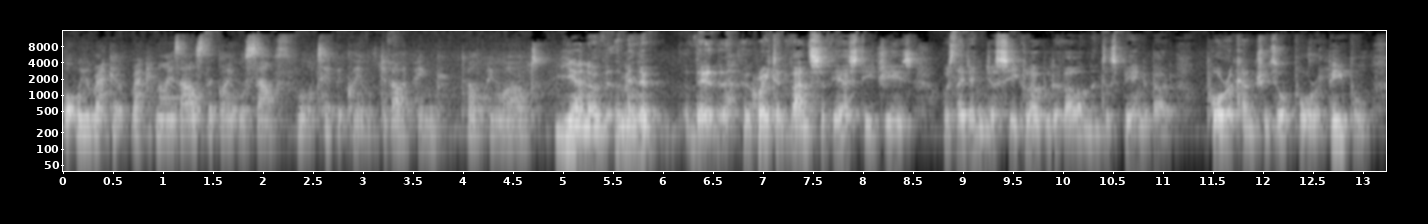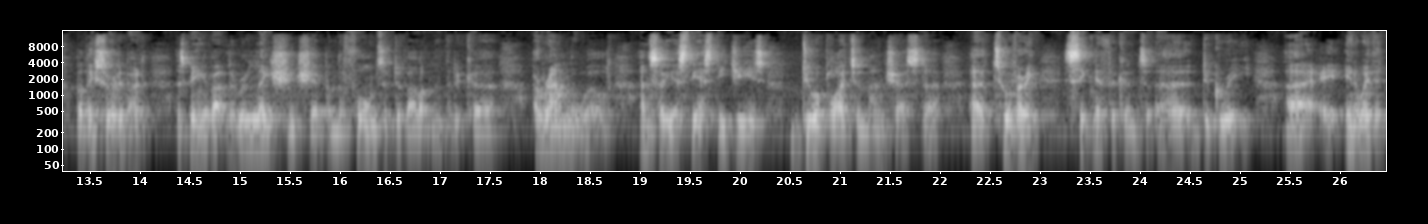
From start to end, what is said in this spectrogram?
what we rec- recognise as the global south, more typically, the developing developing world? Yeah, no, I mean the the, the great advance of the SDGs was they didn't just see global development as being about poorer countries or poorer people, but they saw it about as being about the relationship and the forms of development that occur around the world. And so, yes, the SDGs do apply to Manchester uh, to a very significant uh, degree. Uh, in a way, the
